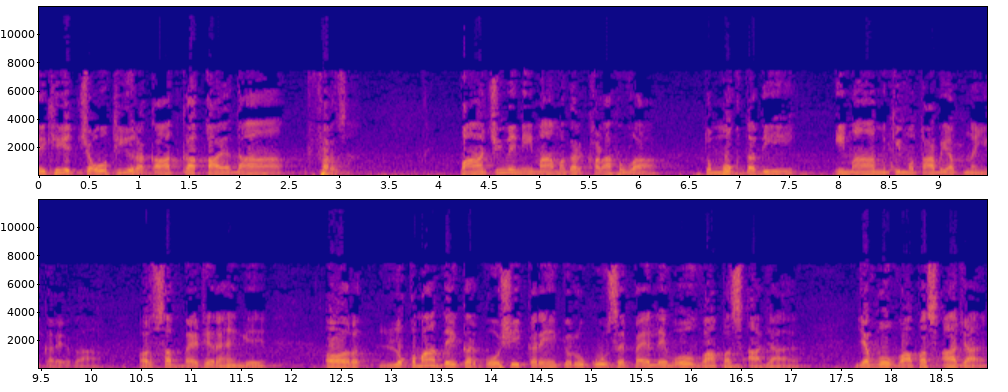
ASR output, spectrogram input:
دیکھیے چوتھی رکعت کا قاعدہ فرض پانچویں امام اگر کھڑا ہوا تو مقتدی امام کی مطابعت نہیں کرے گا اور سب بیٹھے رہیں گے اور لقمہ دے کر کوشش کریں کہ رکو سے پہلے وہ واپس آ جائے۔ جب وہ واپس آ جائے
